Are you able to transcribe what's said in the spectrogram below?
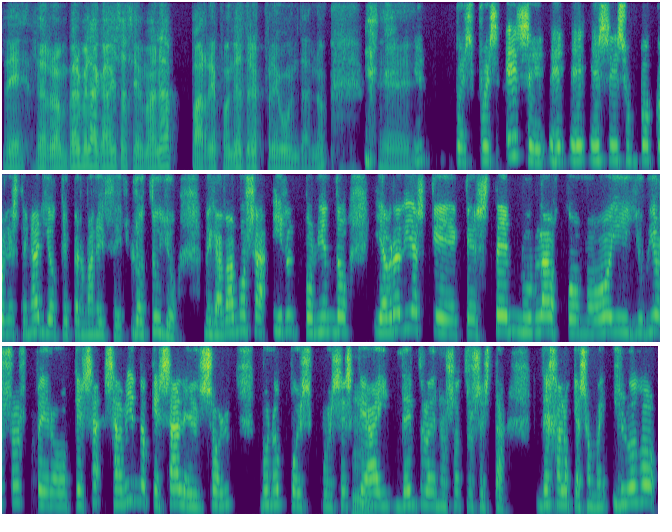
de, romperme la cabeza semana para responder tres preguntas, ¿no? Eh, pues, pues ese, e, e, ese es un poco el escenario que permanece, lo tuyo. Venga, vamos a ir poniendo, y habrá días que, estén nublados como hoy, lluviosos, pero que sabiendo que sale el sol, bueno, pues, pues es que mm. hay dentro de nosotros está, déjalo que asome. Y luego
